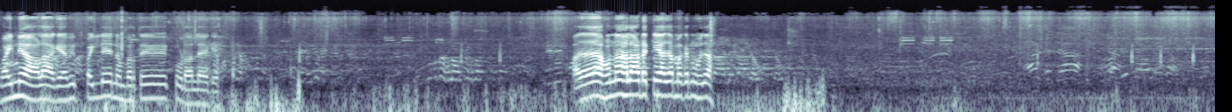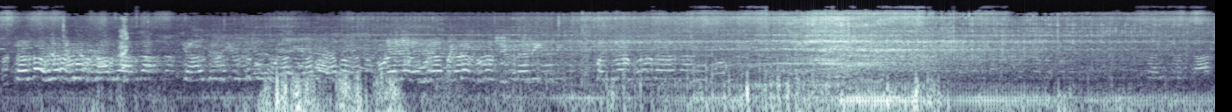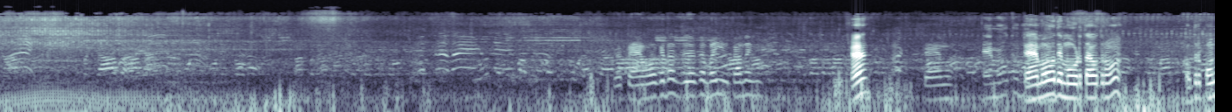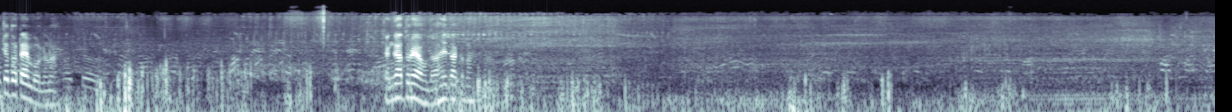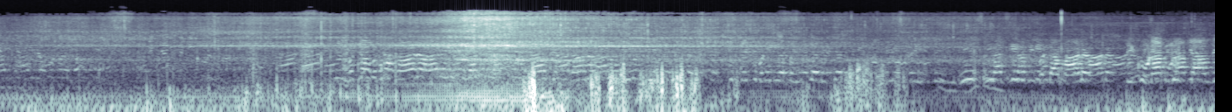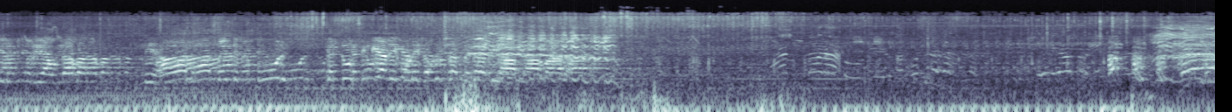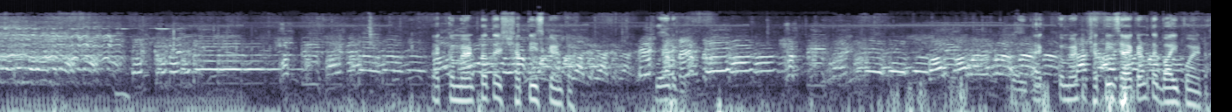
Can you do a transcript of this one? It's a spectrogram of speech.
ਬਾਈ ਨਿਹਾਲ ਆ ਗਿਆ ਵੀ ਪਹਿਲੇ ਨੰਬਰ ਤੇ ਘੋੜਾ ਲੈ ਕੇ। ਆ ਜਾ ਜਾ, ਹੁਣ ਨਾ ਹਲਾ ਡੱਕੇ, ਆ ਜਾ ਮਗਰ ਨੂੰ, ਹੋ ਜਾ। ਟਾਈਮ ਹੋ ਗਿਆ ਤਾਂ ਤਾਂ ਭਾਈ ਕਹਿੰਦਾ ਹੈ? ਟਾਈਮ ਟਾਈਮ ਉਹ ਤੋਂ ਟਾਈਮ ਉਹ ਤੇ ਮੋੜਤਾ ਉਧਰੋਂ। ਉਧਰ ਪਹੁੰਚੇ ਤੋਂ ਟਾਈਮ ਬੋਲਣਾ। ਚੰਗਾ ਤੁਰਿਆ ਹੁੰਦਾ ਹਜੇ ਤੱਕ ਤਾਂ। ਇੱਕ ਮਿੰਟ ਤੇ 36 ਸਕਿੰਟ। ਪੁਆਇੰਟ ਇੱਕ ਮਿੰਟ 36 ਸੈਕਿੰਡ ਤੇ 22 ਪੁਆਇੰਟ।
